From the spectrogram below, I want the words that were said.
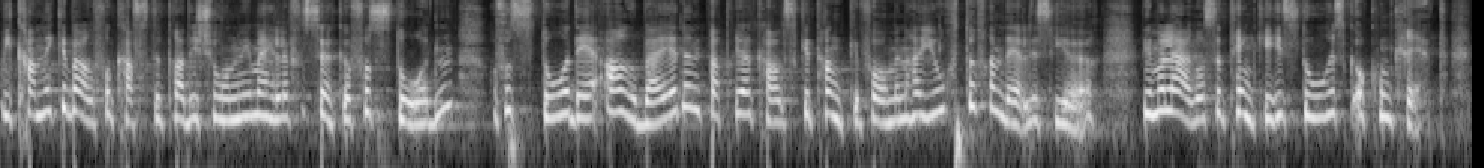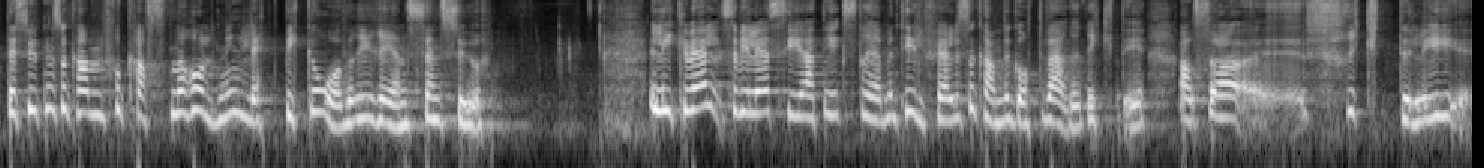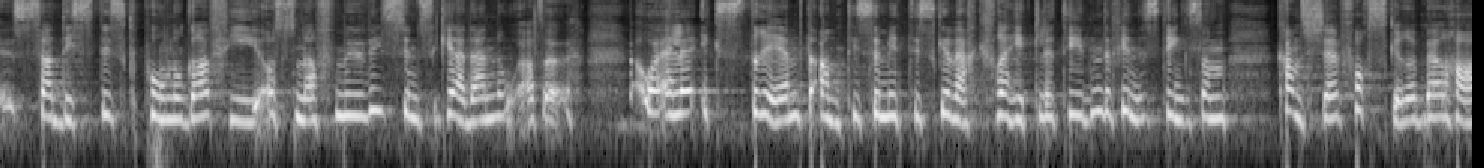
vi, kan ikke bare forkaste tradisjonen, vi må heller forsøke å forstå den. Og forstå det arbeidet den patriarkalske tankeformen har gjort og fremdeles gjør. Vi må lære oss å tenke historisk og konkret. Dessuten så kan en forkastende holdning lett bikke over i ren sensur. Likevel så vil jeg si at i ekstreme tilfeller så kan det godt være riktig. Altså fryktelig sadistisk pornografi og snuff-movies syns ikke jeg det er noe altså, Eller ekstremt antisemittiske verk fra Hitler-tiden. Det finnes ting som kanskje forskere bør ha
